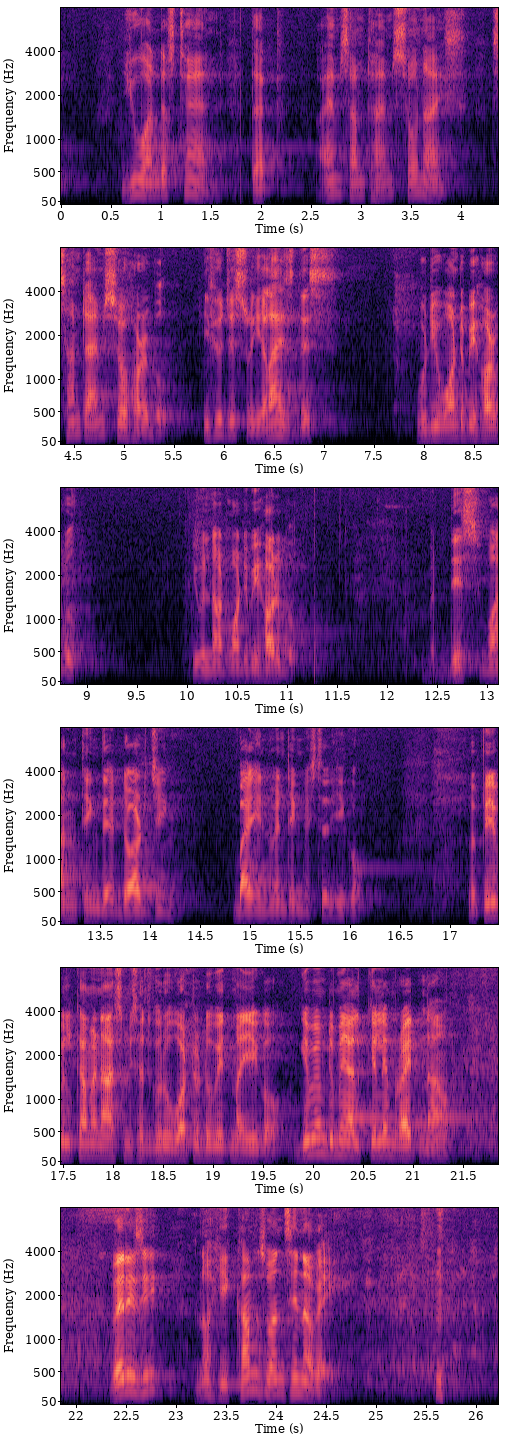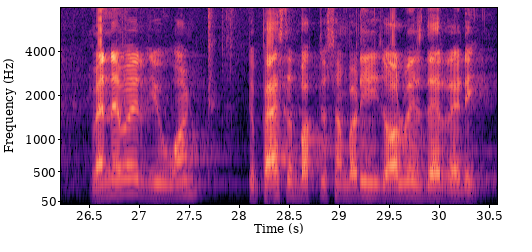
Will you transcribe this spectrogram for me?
you understand that I am sometimes so nice, sometimes so horrible. If you just realize this, would you want to be horrible? You will not want to be horrible. But this one thing they're dodging by inventing Mr. Ego. When people come and ask me, Sadhguru, what to do with my ego? Give him to me, I'll kill him right now. Where is he? No, he comes once in a way. Whenever you want to pass the buck to somebody, he's always there ready.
